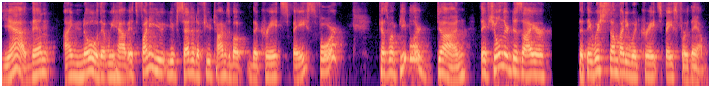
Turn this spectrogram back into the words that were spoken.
Yeah, then I know that we have. It's funny you you've said it a few times about the create space for, because when people are done, they've shown their desire that they wish somebody would create space for them.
